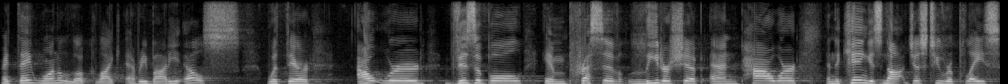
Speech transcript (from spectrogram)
Right? They want to look like everybody else with their outward, visible, impressive leadership and power. And the king is not just to replace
